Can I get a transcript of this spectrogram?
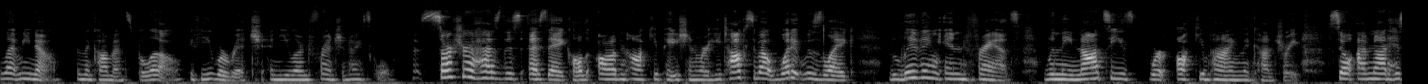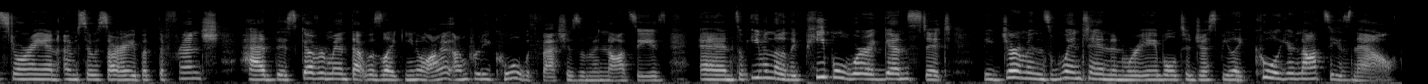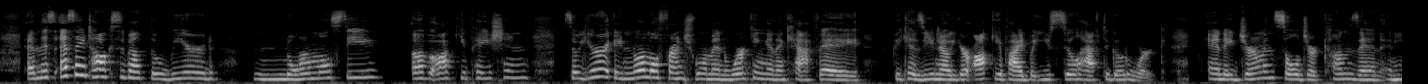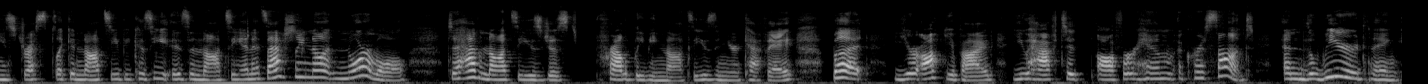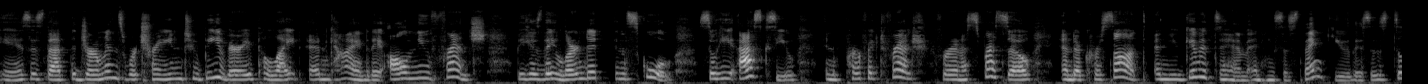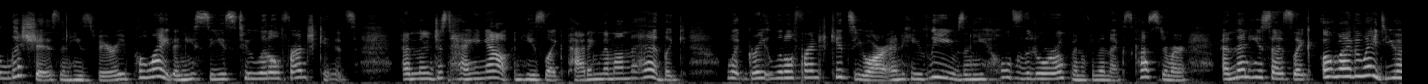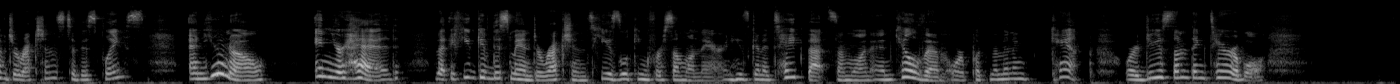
Let me know in the comments below if you were rich and you learned French in high school. Sartre has this essay called On Occupation where he talks about what it was like living in France when the Nazis were occupying the country. So I'm not a historian, I'm so sorry, but the French had this government that was like, you know, I, I'm pretty cool with fascism and Nazis. And so even though the people were against it, the Germans went in and were able to just be like, cool, you're Nazis now. And this essay talks about the weird normalcy of occupation. So you're a normal French woman working in a cafe because you know you're occupied but you still have to go to work. And a German soldier comes in and he's dressed like a Nazi because he is a Nazi and it's actually not normal to have Nazis just proudly be Nazis in your cafe, but you're occupied, you have to offer him a croissant. And the weird thing is, is that the Germans were trained to be very polite and kind. They all knew French because they learned it in school. So he asks you in perfect French for an espresso and a croissant, and you give it to him, and he says, thank you, this is delicious. And he's very polite, and he sees two little French kids, and they're just hanging out, and he's like patting them on the head, like, what great little French kids you are. And he leaves and he holds the door open for the next customer. And then he says like, oh, by the way, do you have directions to this place? And you know, in your head, that if you give this man directions, he is looking for someone there and he's going to take that someone and kill them or put them in a camp or do something terrible.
